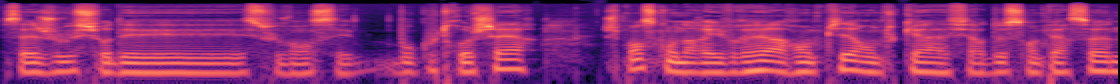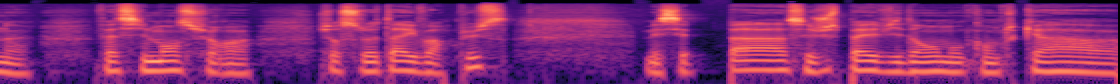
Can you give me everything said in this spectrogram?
Ça joue sur des, souvent c'est beaucoup trop cher. Je pense qu'on arriverait à remplir, en tout cas à faire 200 personnes euh, facilement sur, euh, sur Slow Tie, voire plus. Mais c'est pas, c'est juste pas évident. Donc en tout cas, euh,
